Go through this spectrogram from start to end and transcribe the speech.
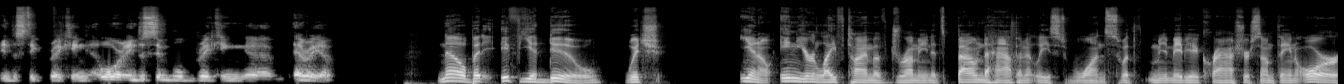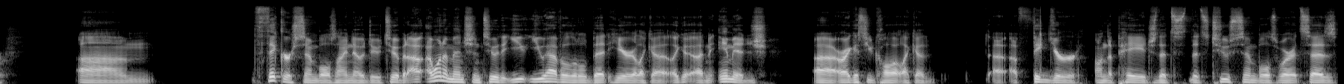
in the stick breaking or in the cymbal breaking uh, area. No, but if you do, which you know, in your lifetime of drumming, it's bound to happen at least once with maybe a crash or something, or um, thicker cymbals I know do too. But I, I want to mention too that you you have a little bit here, like a like a, an image, uh, or I guess you'd call it like a a figure on the page that's that's two cymbals where it says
